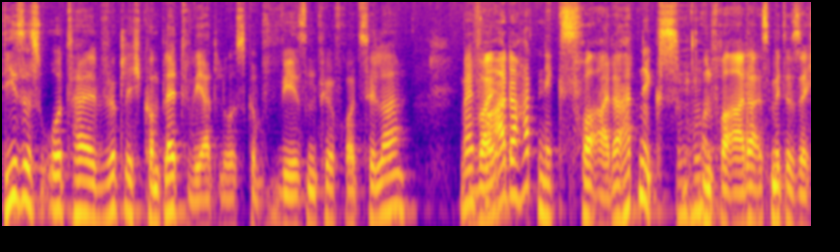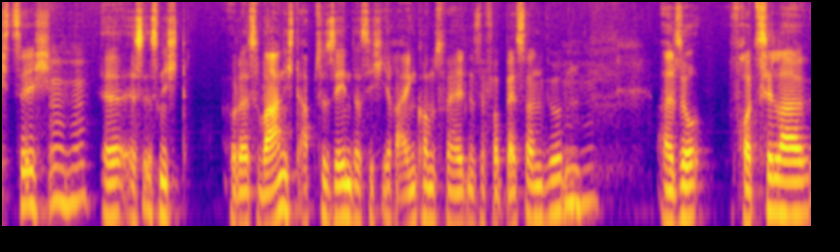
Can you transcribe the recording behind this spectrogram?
dieses Urteil wirklich komplett wertlos gewesen für Frau Ziller. Weil Frau Ader hat nichts. Frau Ader hat nichts. Mhm. Und Frau Ader ist Mitte 60. Mhm. Äh, es ist nicht oder es war nicht abzusehen, dass sich ihre Einkommensverhältnisse verbessern würden. Mhm. Also Frau Ziller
